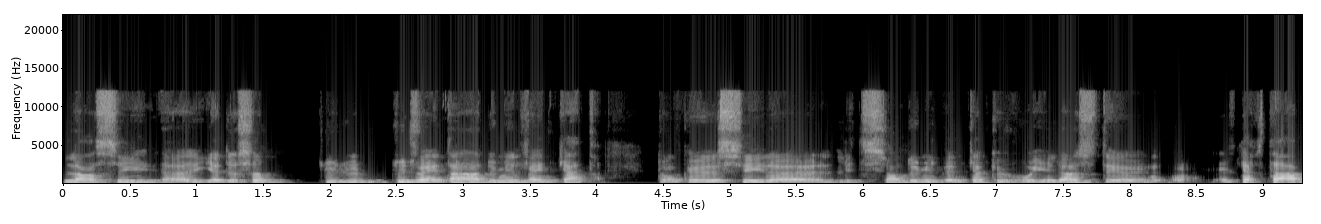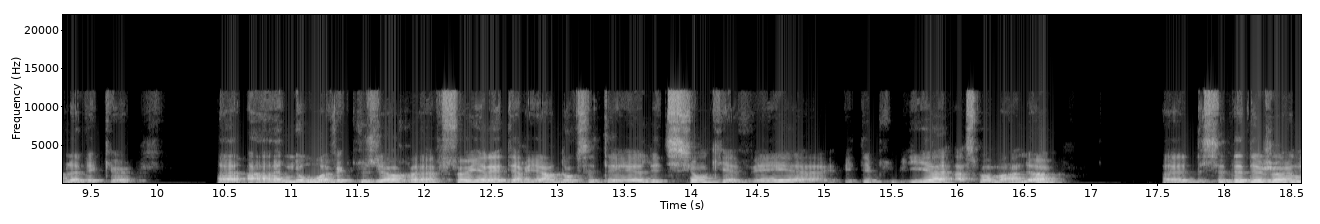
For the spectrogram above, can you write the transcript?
lancée euh, il y a de ça plus, de 20 ans, en 2024. Donc, c'est l'édition 2024 que vous voyez là. C'était un, cartable avec un anneau avec plusieurs feuilles à l'intérieur. Donc, c'était l'édition qui avait été publiée à, ce moment-là. C'était déjà une,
